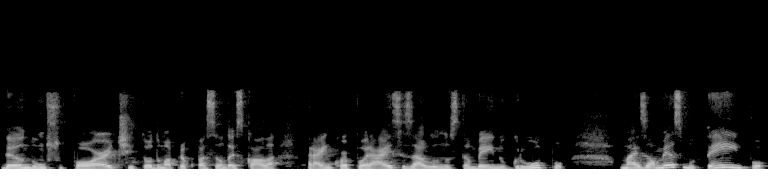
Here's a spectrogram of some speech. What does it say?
Dando um suporte, toda uma preocupação da escola para incorporar esses alunos também no grupo mas ao mesmo tempo,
